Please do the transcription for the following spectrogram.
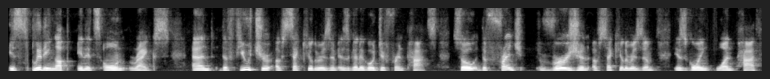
is splitting up in its own ranks. And the future of secularism is going to go different paths. So the french version of secularism is going one path.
